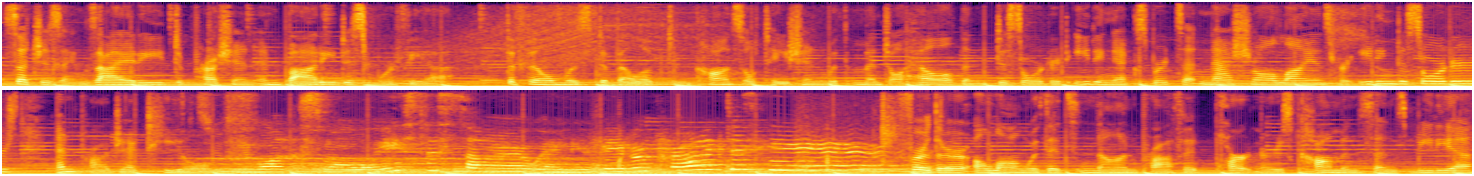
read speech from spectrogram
such as anxiety, depression, and body dysmorphia. The film was developed in consultation with mental health and disordered eating experts at National Alliance for Eating Disorders and Project Heal. You want a small waist this summer when your favorite product is here. Further, along with its nonprofit partners Common Sense Media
